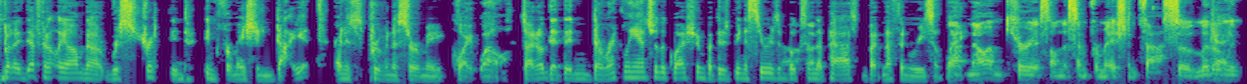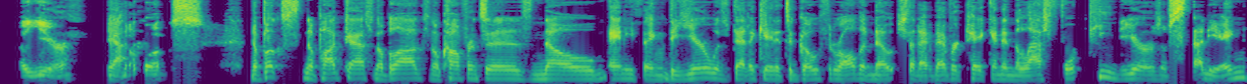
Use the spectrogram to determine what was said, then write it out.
but I definitely am on a restricted information diet and it's proven to serve me quite well. So I know that didn't directly answer the question, but there's been a series of books in uh, the past, but nothing recently. Now, now I'm curious on this information fast. So literally okay. a year, yeah. no books, no books, no podcasts, no blogs, no conferences, no anything. The year was dedicated to go through all the notes that I've ever taken in the last 14 years of studying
